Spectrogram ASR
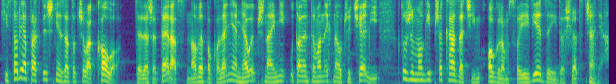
Historia praktycznie zatoczyła koło, tyle że teraz nowe pokolenia miały przynajmniej utalentowanych nauczycieli, którzy mogli przekazać im ogrom swojej wiedzy i doświadczenia.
